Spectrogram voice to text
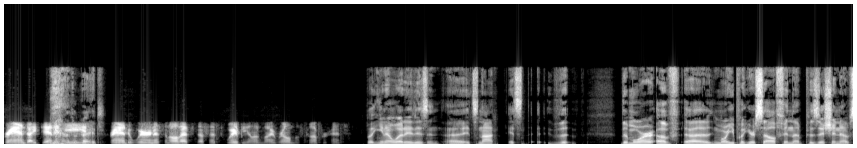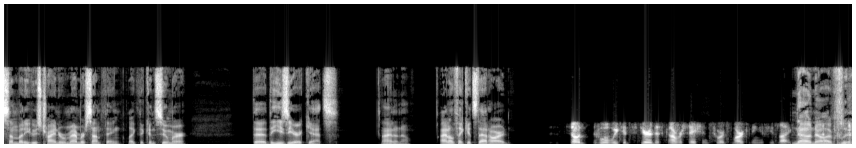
brand identity, Yeah, right. brand awareness, and all that stuff. That's way beyond my realm of comprehension. But you know what? It isn't. Uh, it's not. It's the the more of uh, the more you put yourself in the position of somebody who's trying to remember something, like the consumer, the the easier it gets. I don't know. I don't think it's that hard. So, well, we could steer this conversation towards marketing if you'd like. No, no, please,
